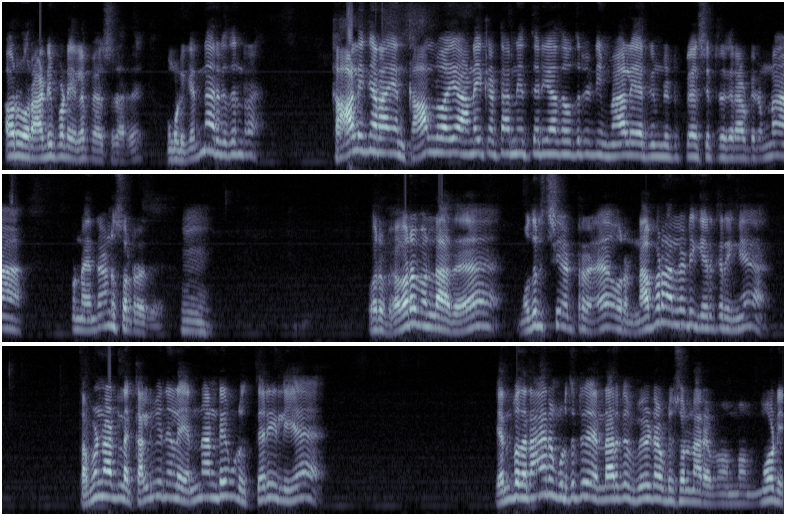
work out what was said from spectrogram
அவர் ஒரு அடிப்படையில பேசுறாரு. உங்களுக்கு என்ன இருக்குதுன்ற? காளிங்கராயன் கால்வாயை அணை கட்டானே தெரியாத வந்துட்டு நீ மேலே ஏறி நின்னுட்டு பேசிட்டு இருக்கிற அப்படின்னம்னா உன்னை என்னன்னு சொல்றது? ம். ஒரு விவரம் இல்லாத முதிர்ச்சியற்ற ஒரு நபரால நீங்க இருக்கிறீங்க. தமிழ்நாட்டில் கல்வி நிலை என்னன்றே உங்களுக்கு தெரியலையே. எண்பதனாயிரம் கொடுத்துட்டு எல்லாருக்கும் வீடு அப்படி சொன்னார் மோடி.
